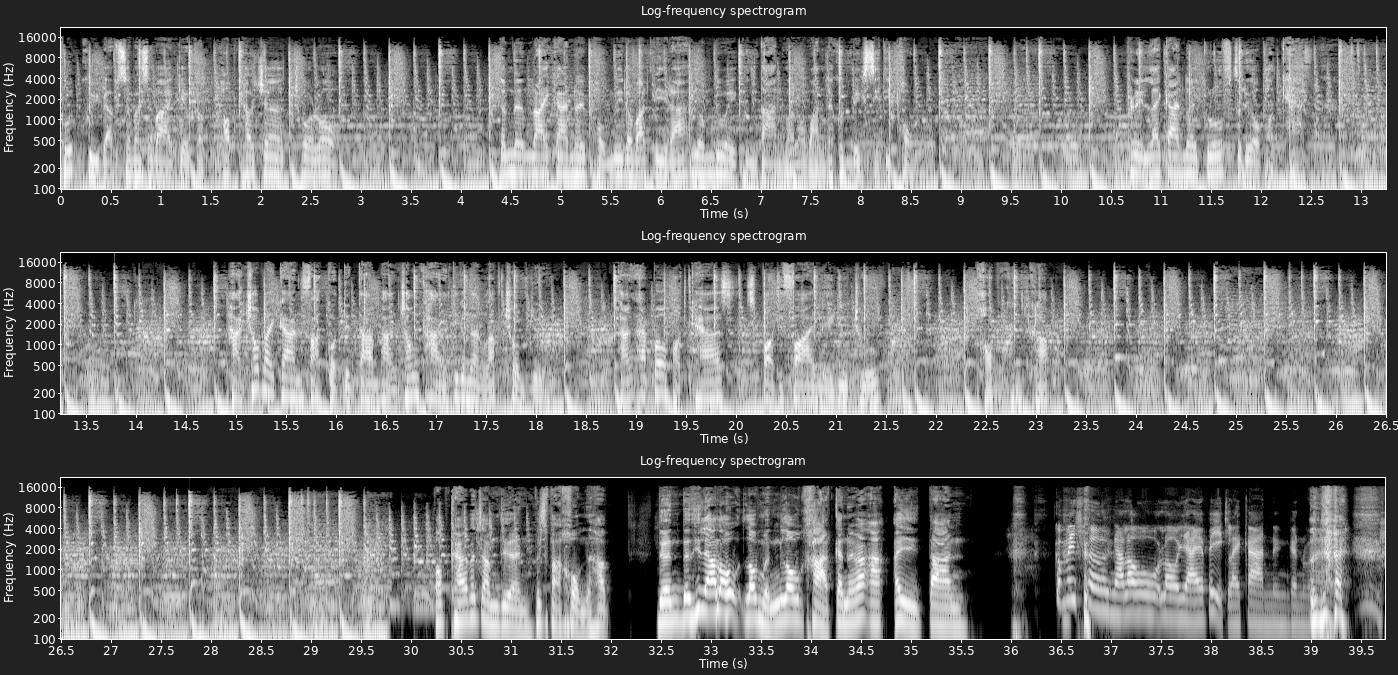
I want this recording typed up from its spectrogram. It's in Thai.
พูดคุยแบบสบายๆ เกี่ยวกับ pop culture ทั่วโลก ดำเนินรายการโดยผมวีรวัตรวีระร่วมด้วยคุณตาลวรวันและคุณบิ๊กสิทธิพงศ์ผลิตรายการโดย Groove Studio Podcast หากชอบรายการฝากกดติดตามผ่านช่องทางที่กำลังรับชมอยู่ ทั้ง Apple Podcast Spotify หรือ YouTube ขอบคุณครับ พบค้าประจำเดือนพฤษภาคมนะครับ เดือนเดือนที่แล้วเราเราเหมือนเราขาดกันไหมว่าอะไอ้ตาลก็ไม่เชิงนะเราเราย้ายไปอีกรายการหนึ่งกันมา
